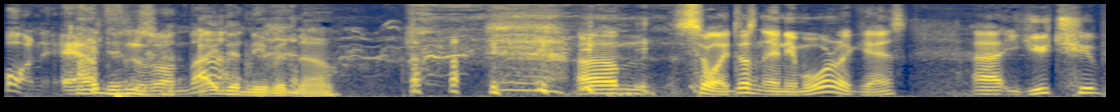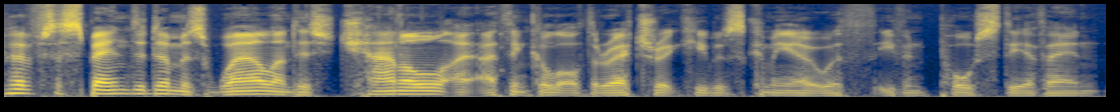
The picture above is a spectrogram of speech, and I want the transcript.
what on earth is on that? I didn't even know. um, so he doesn't anymore, I guess. Uh, YouTube have suspended him as well, and his channel. I, I think a lot of the rhetoric he was coming out with, even post the event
